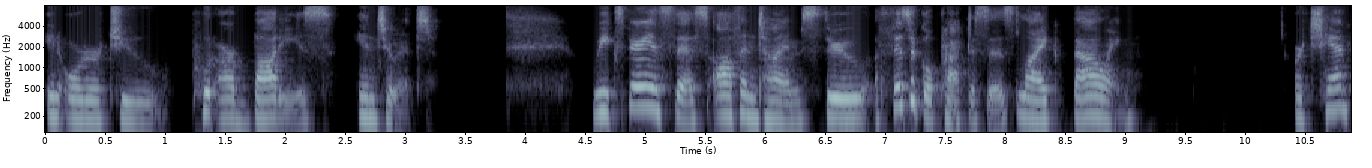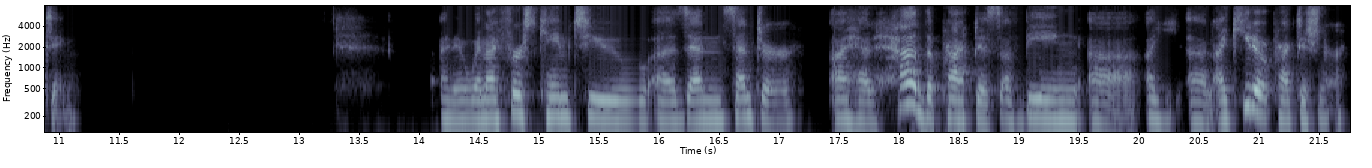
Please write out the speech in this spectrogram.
in order to put our bodies into it. We experience this oftentimes through physical practices like bowing or chanting. I know when I first came to a Zen center, I had had the practice of being uh, a, an Aikido practitioner.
